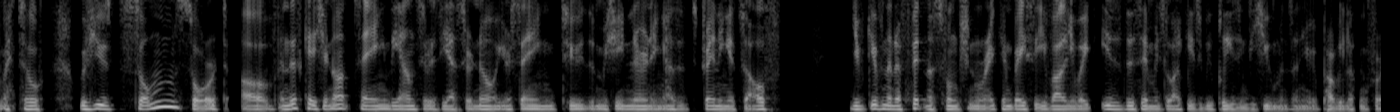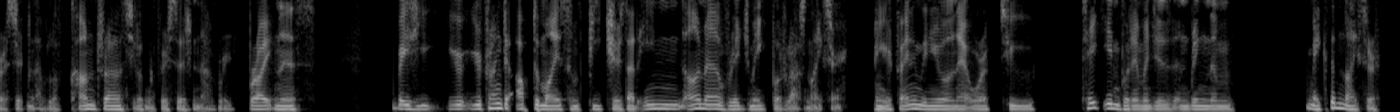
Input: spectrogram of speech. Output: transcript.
Right. So we've used some sort of, in this case, you're not saying the answer is yes or no. You're saying to the machine learning as it's training itself, you've given it a fitness function where it can basically evaluate is this image likely to be pleasing to humans? And you're probably looking for a certain level of contrast, you're looking for a certain average brightness. Basically, you're, you're trying to optimize some features that, in on average, make photographs nicer. And you're training the neural network to take input images and bring them, make them nicer.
